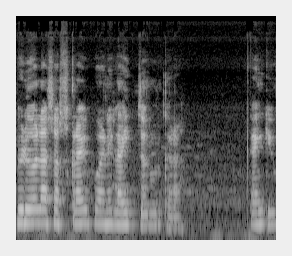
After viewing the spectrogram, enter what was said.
व्हिडिओला सबस्क्राईब आणि लाईक जरूर करा. थँक्यू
